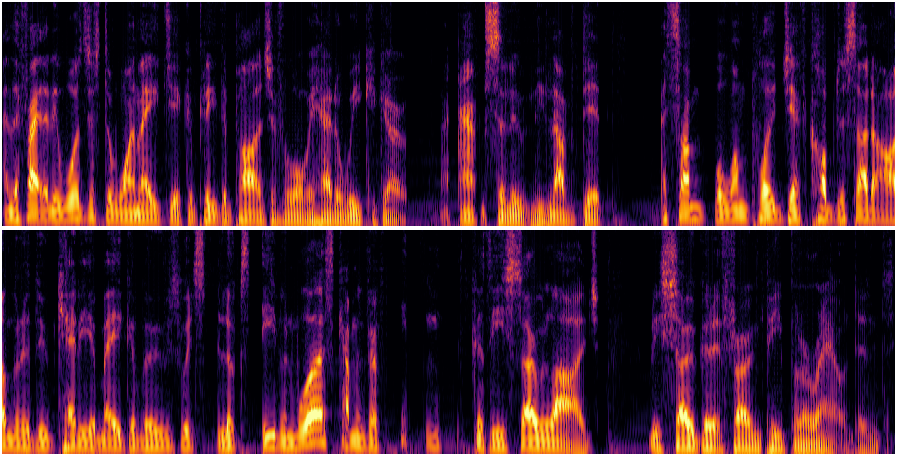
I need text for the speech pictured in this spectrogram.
And the fact that it was just a 180, a complete departure from what we had a week ago, I absolutely loved it. At some at one point, Jeff Cobb decided, oh, I'm going to do Kenny Omega moves, which looks even worse coming from him because he's so large. But he's so good at throwing people around. And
